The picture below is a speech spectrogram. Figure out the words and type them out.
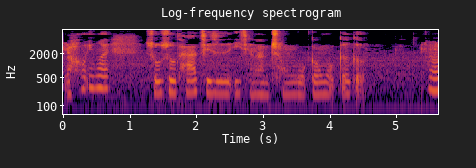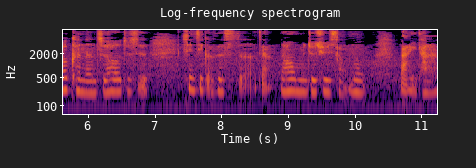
然后因为。叔叔他其实以前很宠我跟我哥哥，然后可能之后就是心肌梗塞死了这样，然后我们就去扫墓拜他，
